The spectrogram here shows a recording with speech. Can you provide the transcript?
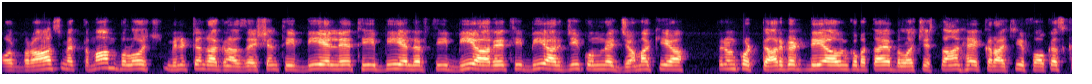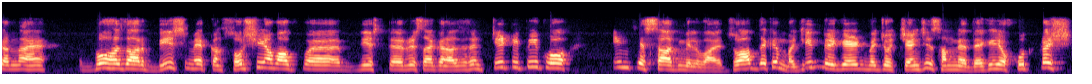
और ब्रास में तमाम बलोच, मिलिटेंट ऑर्गेनाइजेशन थी बीएलए थी बीएलएफ थी बीआरए थी बीआरजी को उन्होंने जमा किया, फिर उनको टारगेट दिया, उनको बताया बलोचिस्तान है, कराची फोकस करना है। 2020 में consortium of this terrorist organisation TTP को इनके साथ मिलवाए जो आप देखें, मजीद ब्रिगेड में जो चेंजेस हमने देखे जो खुदकश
